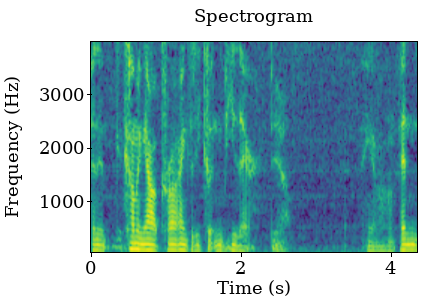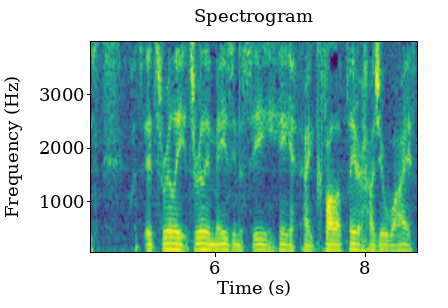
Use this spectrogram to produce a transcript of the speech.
and then coming out crying because he couldn't be there. Yeah. You know, and it's, it's really it's really amazing to see. Hey, I follow up later. How's your wife?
